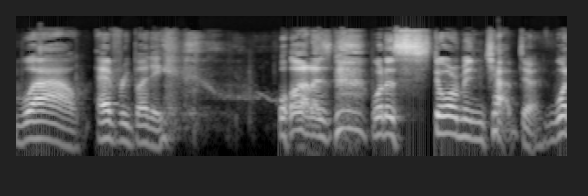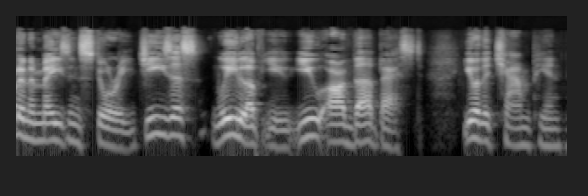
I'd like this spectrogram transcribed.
Wow, everybody. what a what a storming chapter. What an amazing story. Jesus, we love you. You are the best. You're the champion.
